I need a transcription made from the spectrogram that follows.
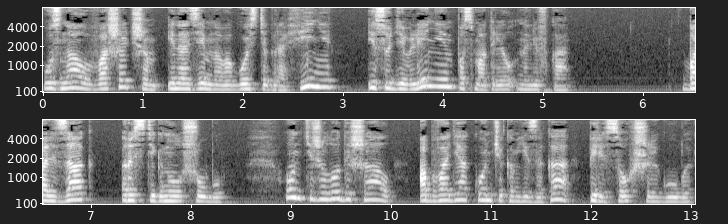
узнал в вошедшем иноземного гостя графини и с удивлением посмотрел на Левка. Бальзак расстегнул шубу. Он тяжело дышал, обводя кончиком языка пересохшие губы.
